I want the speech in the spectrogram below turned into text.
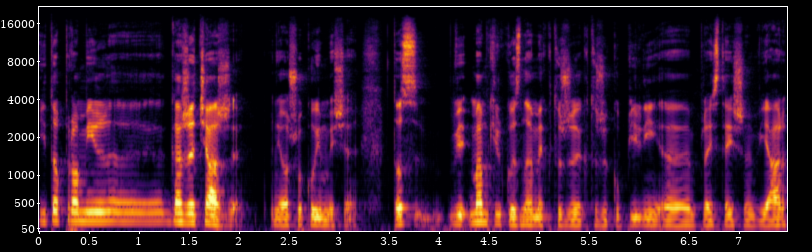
i to promil e, garzeciarzy, nie oszukujmy się. To, mam kilku znajomych, którzy, którzy kupili e, PlayStation VR.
